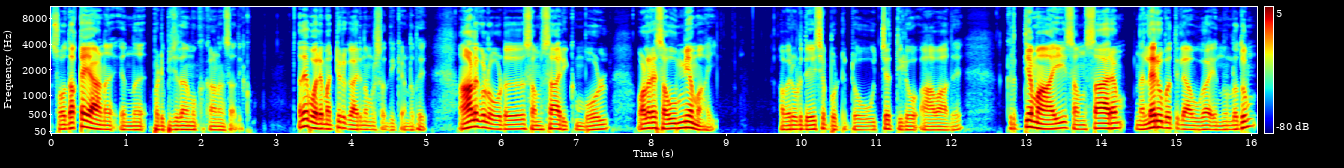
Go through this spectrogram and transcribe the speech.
സ്വതക്കയാണ് എന്ന് പഠിപ്പിച്ചത് നമുക്ക് കാണാൻ സാധിക്കും. അതേപോലെ മറ്റൊരു കാര്യം നമ്മൾ ശ്രദ്ധിക്കേണ്ടത് ആളുകളോട് സംസാരിക്കുമ്പോൾ വളരെ സൗമ്യമായി അവരോട് ദേഷ്യപ്പെട്ടിട്ടോ ഉച്ചത്തിലോ ആവാതെ കൃത്യമായി സംസാരം നല്ല രൂപത്തിലാവുക എന്നുള്ളതും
